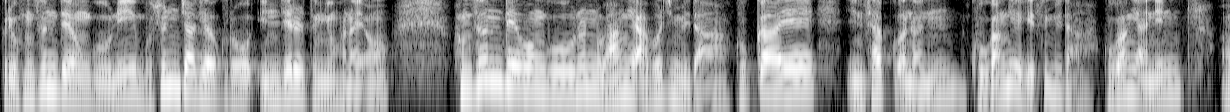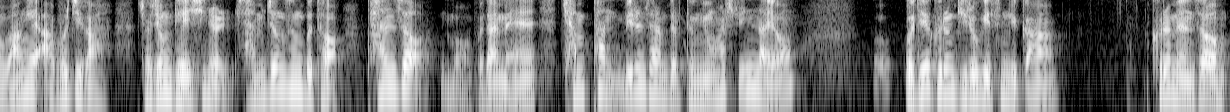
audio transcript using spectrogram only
그리고 흥선대원군이 무슨 자격으로 인재를 등용하나요? 흥선대원군은 왕의 아버지입니다. 국가의 인사권은 국왕에게 있습니다. 국왕이 아닌 어, 왕의 아버지가 조정 대신을 삼정승부터 판서 뭐 그다음에 참판 이런 사람들 등용할 수 있나요? 어, 어디에 그런 기록이 있습니까? 그러면서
